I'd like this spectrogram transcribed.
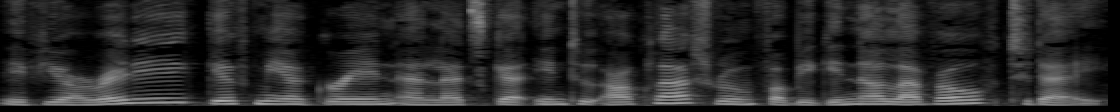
If you are ready, give me a grin and let's get into our classroom for beginner level today.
